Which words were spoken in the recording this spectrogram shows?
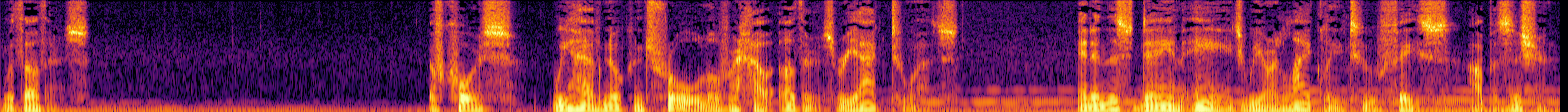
with others. Of course, we have no control over how others react to us. And in this day and age, we are likely to face opposition.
